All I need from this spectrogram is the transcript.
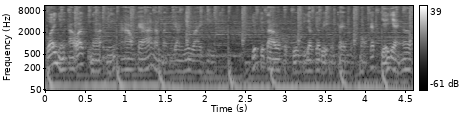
Với những ao ếch à, những ao cá nằm gần như vậy thì giúp chúng ta phục vụ cho việc một cây một, một cách dễ dàng hơn.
